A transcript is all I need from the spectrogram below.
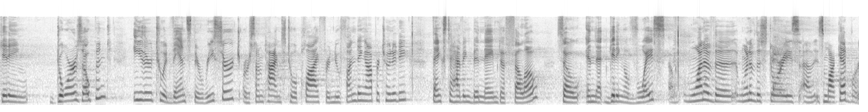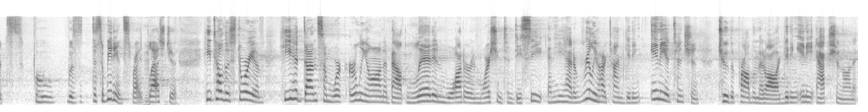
getting doors opened either to advance their research or sometimes to apply for new funding opportunity, thanks to having been named a fellow. So in that getting a voice, uh, one of the, one of the stories uh, is Marc Edwards, who was disobedience, right, mm -hmm. last year. He told a story of, he had done some work early on about lead in water in Washington, D.C., and he had a really hard time getting any attention to the problem at all or getting any action on it.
